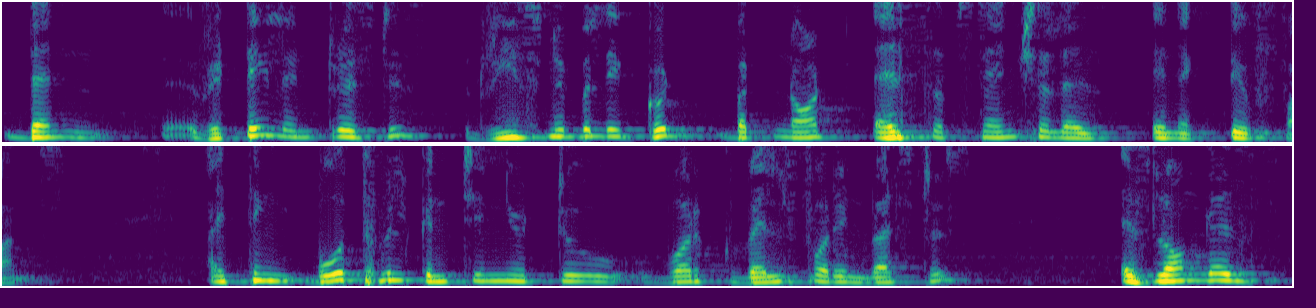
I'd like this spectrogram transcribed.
then retail interest is reasonably good, but not as substantial as in active funds. I think both will continue to work well for investors as long as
